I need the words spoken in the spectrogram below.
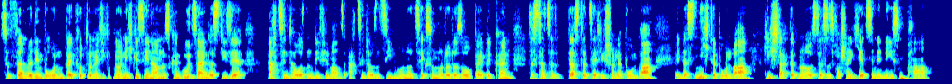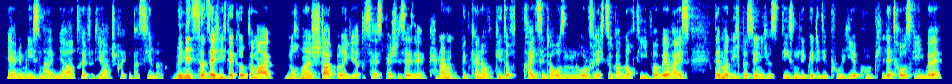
sofern wir den Boden bei Krypto noch nicht gesehen haben, es kann gut sein, dass diese 18.000, wie viel waren es? 18.700, 600 oder so bei Bitcoin, dass das, das tatsächlich schon der Boden war. Wenn das nicht der Boden war, gehe ich stark davon aus, dass es wahrscheinlich jetzt in den nächsten paar ja, in dem nächsten halben Jahr, dreiviertel Jahr entsprechend passieren wird. Wenn jetzt tatsächlich der Kryptomarkt nochmal stark korrigiert, das heißt beispielsweise, keine Ahnung, Bitcoin geht auf 13.000 oder vielleicht sogar noch tiefer, wer weiß, dann würde ich persönlich aus diesem Liquidity Pool hier komplett rausgehen, weil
